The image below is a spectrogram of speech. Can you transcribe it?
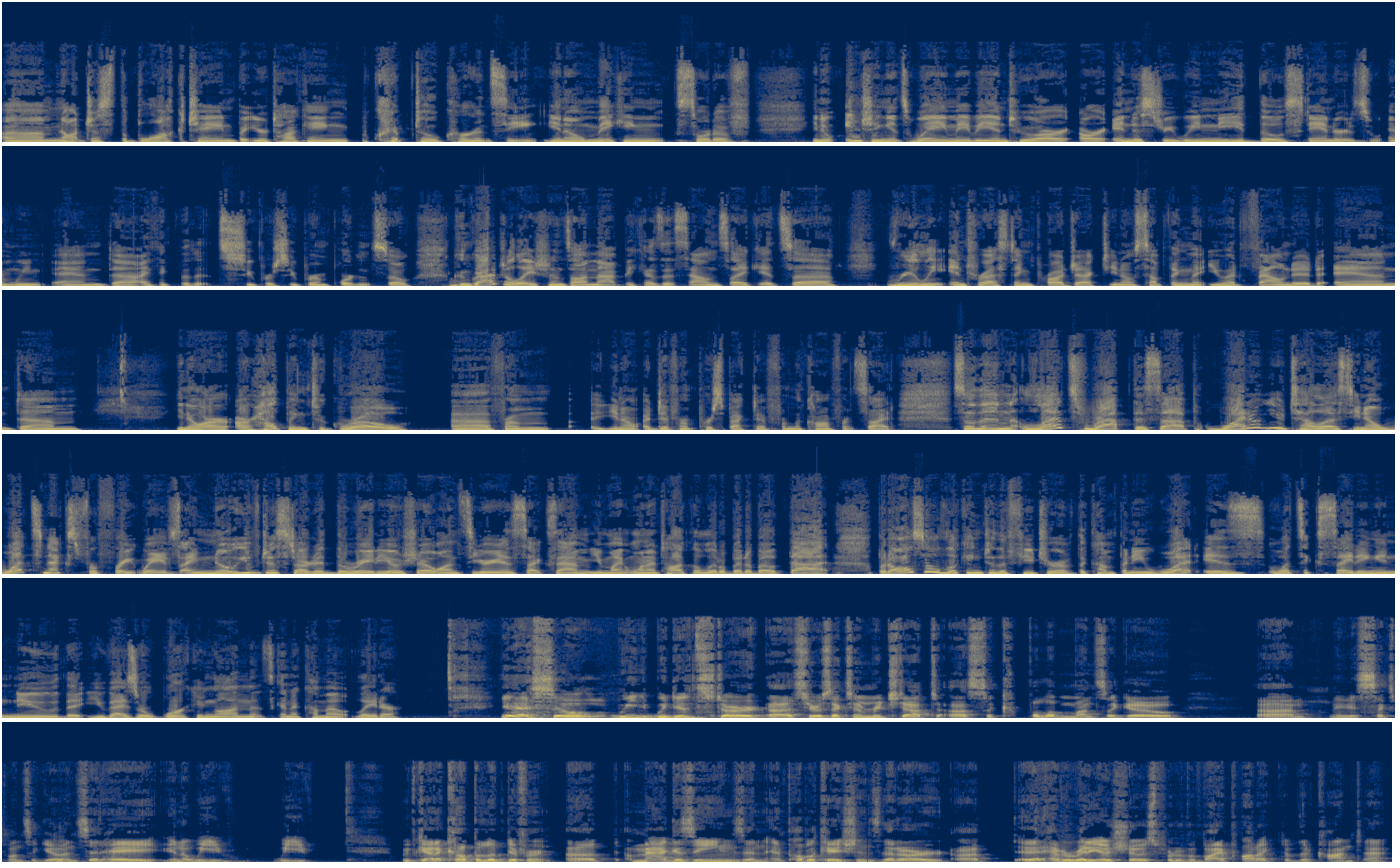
um, not just the blockchain, but you're talking cryptocurrency, you know, making sort of, you know, inching its way maybe into our, our industry. We need those standards and we, and uh, I think that it's super, super important. So congratulations on that because it sounds like it's a really interesting project, you know, something that you had founded and, um, you know, are, are helping to grow uh, from you know a different perspective from the conference side. So then let's wrap this up. Why don't you tell us you know what's next for freightwaves i know you've just started the radio show on sirius xm you might want to talk a little bit about that but also looking to the future of the company. What is what's exciting and new that you guys are working on that's going to come out later? Yeah so we we did start uh, sirius xm reached out to us a couple of months ago um, maybe six months ago and said hey you know we we've we've got a couple of different uh, magazines and, and, publications that are uh, that have a radio show as sort of a byproduct of their content.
